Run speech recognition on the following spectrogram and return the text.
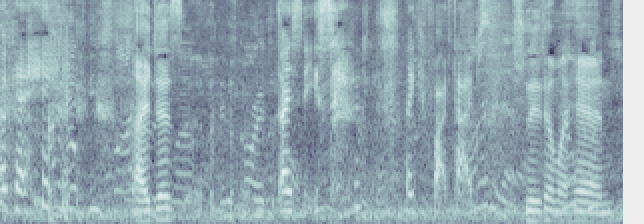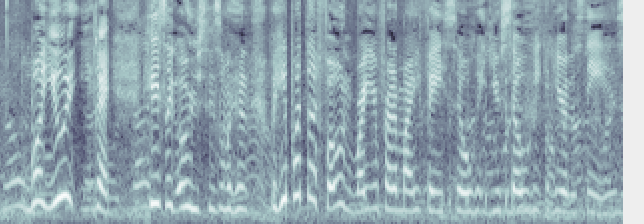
Okay, I just I sneezed like five times. sneezed on my hand. Well, you okay? He's like, oh, you sneezed on my hand, but he put the phone right in front of my face so you so he could hear the sneeze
